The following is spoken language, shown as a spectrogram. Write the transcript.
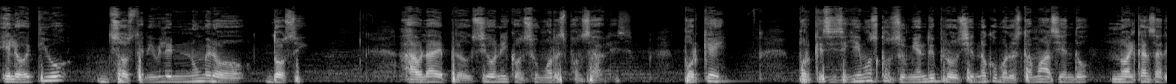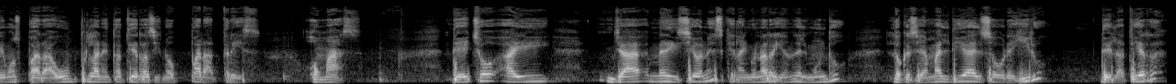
El objetivo sostenible número 12 habla de producción y consumo responsables. ¿Por qué? Porque si seguimos consumiendo y produciendo como lo estamos haciendo, no alcanzaremos para un planeta Tierra, sino para tres o más. De hecho, hay ya mediciones que en algunas regiones del mundo, lo que se llama el día del sobregiro de la Tierra,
